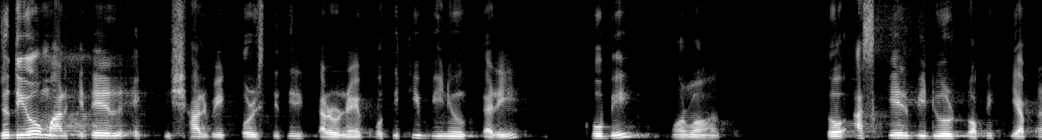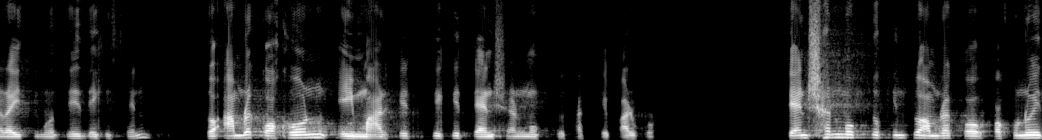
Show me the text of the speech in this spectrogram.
যদিও মার্কেটের একটি সার্বিক পরিস্থিতির কারণে প্রতিটি বিনিয়োগকারী খুবই মর্মাহত। তো আজকের ভিডিওর টপিকটি আপনারা ইতিমধ্যেই দেখেছেন। তো আমরা কখন এই মার্কেট থেকে টেনশন মুক্ত থাকতে পারব? টেনশন মুক্ত কিন্তু আমরা কখনোই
